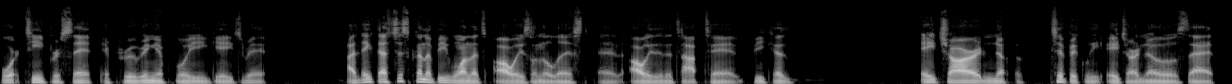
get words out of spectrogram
fourteen uh, percent improving employee engagement. I think that's just going to be one that's always on the list and always in the top ten because HR no, typically HR knows that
